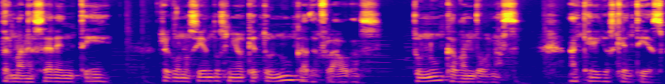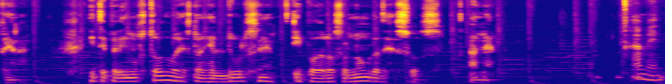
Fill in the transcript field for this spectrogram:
permanecer en ti, reconociendo, Señor, que tú nunca defraudas, tú nunca abandonas a aquellos que en ti esperan. Y te pedimos todo esto en el dulce y poderoso nombre de Jesús. Amén. Amén.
